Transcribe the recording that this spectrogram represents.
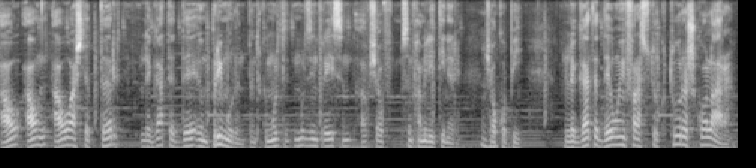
au, au, au așteptări legate de, în primul rând, pentru că mulți, mulți dintre ei sunt, au, și au, sunt familii tinere uh-huh. și au copii, legate de o infrastructură școlară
